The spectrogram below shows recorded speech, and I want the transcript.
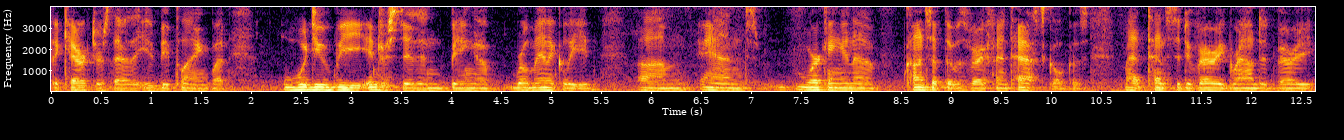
the character's there that you'd be playing, but would you be interested in being a romantic lead um, and working in a concept that was very fantastical because Matt tends to do very grounded, very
